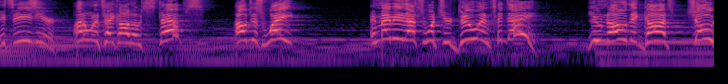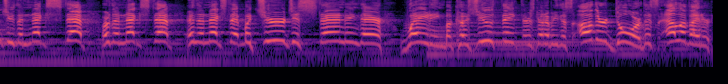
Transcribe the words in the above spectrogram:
It's easier. I don't want to take all those steps. I'll just wait. And maybe that's what you're doing today. You know that God's showed you the next step or the next step and the next step, but you're just standing there waiting because you think there's going to be this other door, this elevator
